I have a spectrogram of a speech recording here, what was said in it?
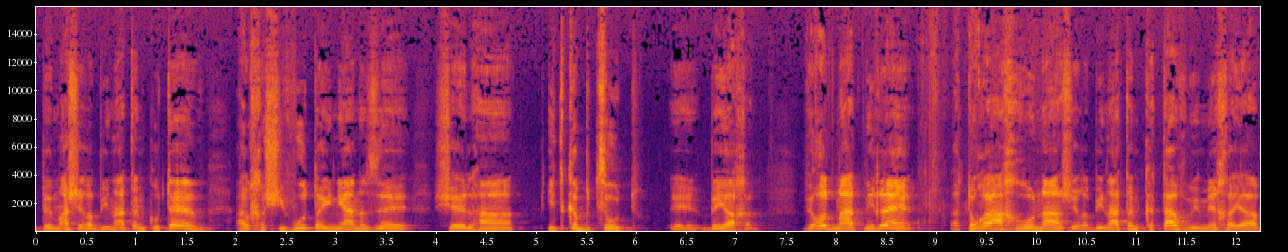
במה שרבי נתן כותב על חשיבות העניין הזה של ההתקבצות אה, ביחד. ועוד מעט נראה, התורה האחרונה שרבי נתן כתב בימי חייו,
